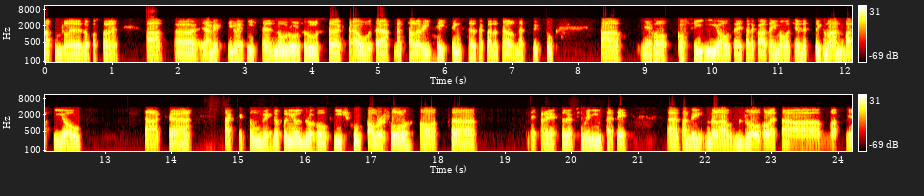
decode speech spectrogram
na tomhle je to postavené. A uh, já bych v téhle knížce No Rules Rules, kterou teda napsal Reed Hastings, zakladatel Netflixu, a jeho co-CEO, to je taková zajímavost, že Netflix má dva CEO, tak, tak k tomu bych doplnil druhou knížku Powerful od, teď jak to nepřiměním, Pety, ta by byla dlouholetá vlastně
